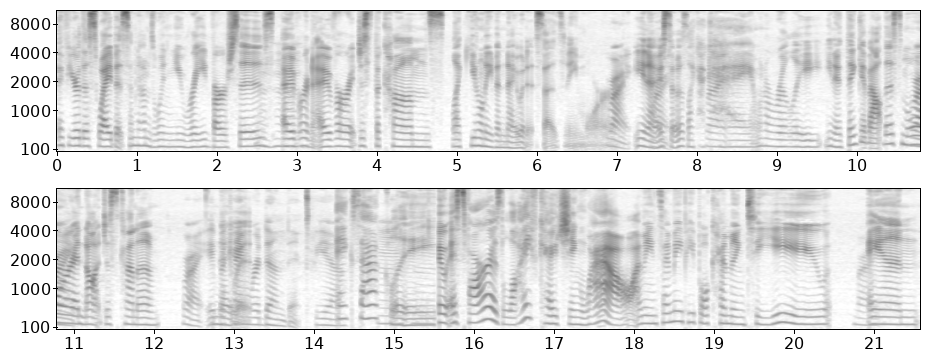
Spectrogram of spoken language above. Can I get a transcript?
if you're this way, but sometimes when you read verses mm-hmm. over and over, it just becomes like you don't even know what it says anymore. Right. You know, right. so it was like, okay, right. I want to really, you know, think about this more right. and not just kind of Right. It became it. redundant. Yeah. Exactly. Mm-hmm. So as far as life coaching, wow. I mean, so many people coming to you right. and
